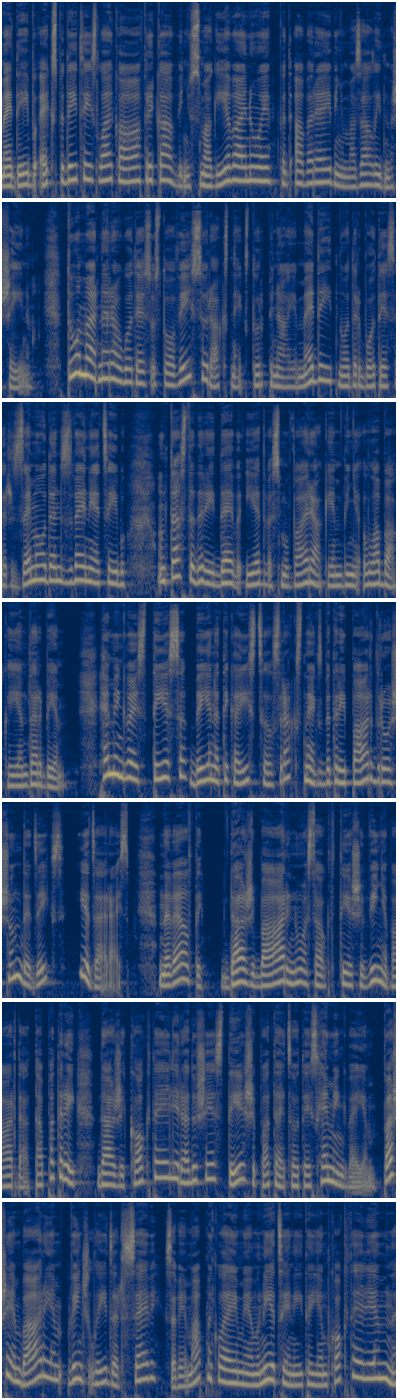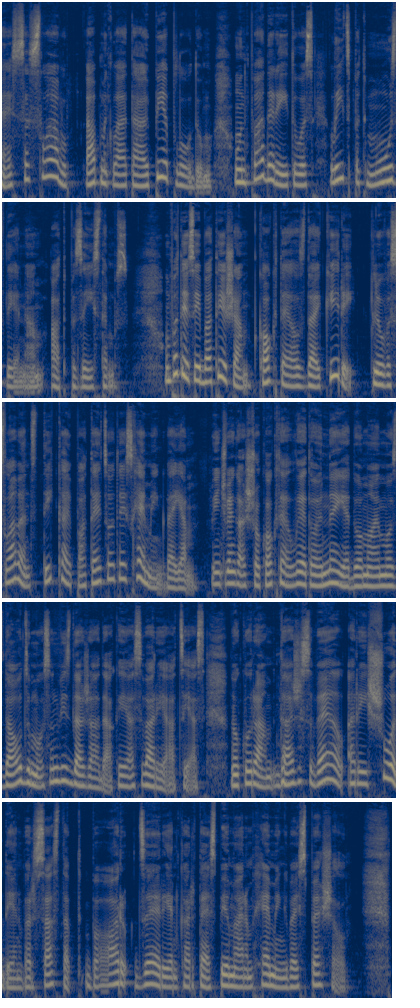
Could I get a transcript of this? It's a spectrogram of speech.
Medību ekspedīcijas laikā Āfrikā viņu smagi ievainoja, kad avarēja viņa mazā lidmašīna. Tomēr, neraugoties uz to visu, rakstnieks turpināja medīt, nodarboties ar zemūdens zvejniecību, un tas arī deva iedvesmu vairākiem viņa labākajiem darbiem. Hemingvejs tiesa bija ne tikai izcils rakstnieks, bet arī pārdrošs un dedzīgs iedzērājs. Nevelti daži bāri nosaukti tieši viņa vārdā, tāpat arī daži kokteļi radušies tieši pateicoties Hemingvejam. Pašiem bāriem viņš līdz ar sevi, saviem apmeklējumiem un iecienītajiem kokteļiem nesa slavu, apmeklētāju pieplūdumu un padarītos līdz pat mūsdienām atpazīstamus. Un patiesībā tiešām kokteils Daikiri kļuva slavens tikai pateicoties Hemingvejam. Viņš vienkārši šo kokteili lietoja neiedomājamos daudzumos un visdažādākajās variācijās, no kurām dažas vēl arī šodien var sastapt bāru dzērienu kartēs, piemēram, Hemingveja special.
